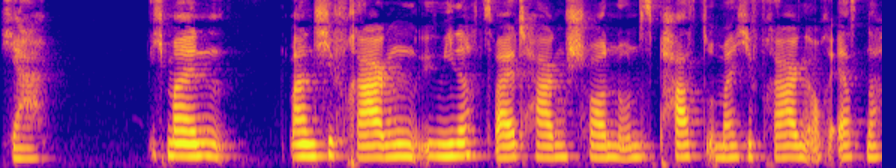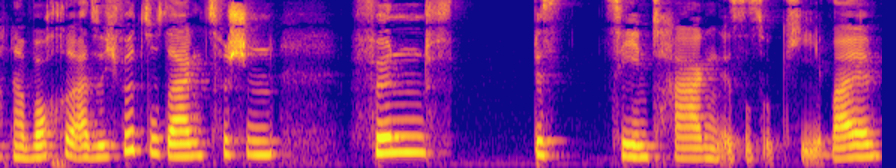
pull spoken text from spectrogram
ja, ich meine, manche fragen irgendwie nach zwei Tagen schon und es passt und manche fragen auch erst nach einer Woche. Also ich würde so sagen, zwischen fünf bis zehn Tagen ist es okay, weil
